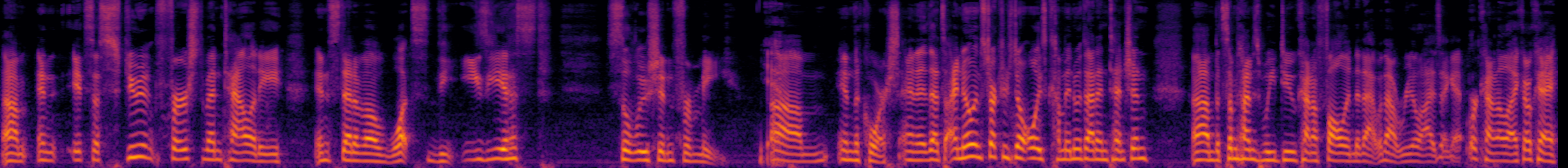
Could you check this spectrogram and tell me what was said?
Um, and it's a student first mentality instead of a what's the easiest solution for me Yeah. um, in the course. And that's I know instructors don't always come in with that intention, um, but sometimes we do kind of fall into that without realizing it. We're kind of like, okay,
